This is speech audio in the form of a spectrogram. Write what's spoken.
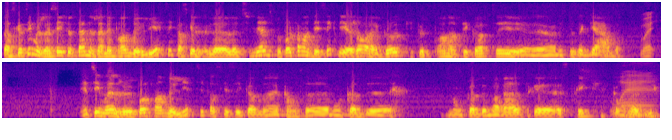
Parce que, tu sais, moi, j'essaie tout le temps de jamais prendre de lift, tu sais, parce que le, le tunnel, tu peux pas le faire en bicycle, il y a genre un gars qui peut te prendre en pick-up, tu sais, euh, un espèce de garde. Ouais. Mais tu sais, moi, je veux pas prendre le lift, tu sais, parce que c'est comme euh, contre euh, mon code de mon code de morale très strict, comme on a vu.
